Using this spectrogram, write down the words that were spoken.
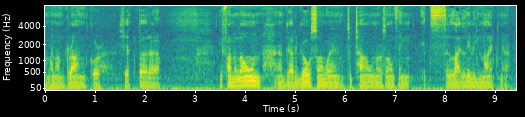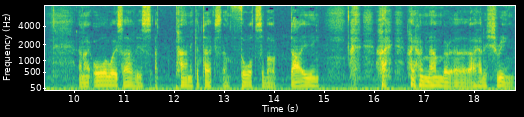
when I'm drunk or shit, but uh, if I'm alone and gotta go somewhere into town or something, it's a living nightmare. And I always have these uh, panic attacks and thoughts about dying. I, remember uh, I had a shrink,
